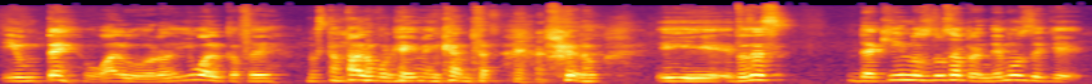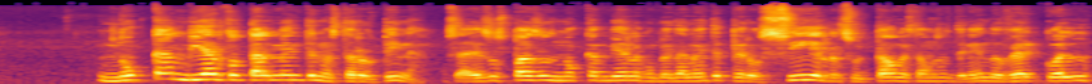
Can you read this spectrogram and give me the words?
Y un té o algo, ¿verdad? Igual café, no está malo porque a mí me encanta, pero... Y entonces de aquí nosotros aprendemos de que no cambiar totalmente nuestra rutina, o sea, esos pasos no cambiarla completamente, pero sí el resultado que estamos obteniendo, ver cuál,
